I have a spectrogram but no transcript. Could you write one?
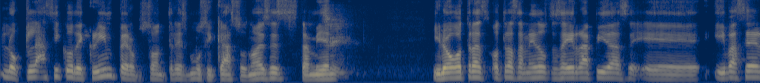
lo clásico de Cream, pero son tres musicazos, ¿no? Ese es también. Y luego otras, otras anécdotas ahí rápidas. Eh, iba a ser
